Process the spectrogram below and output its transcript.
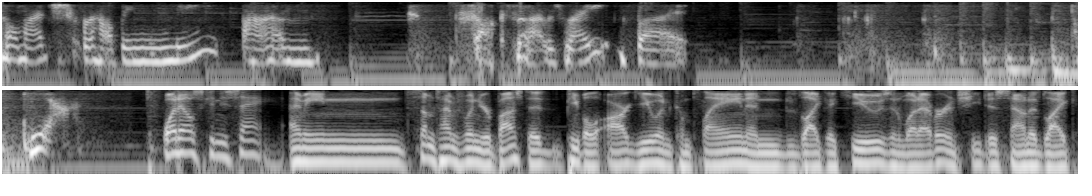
so much for helping me. Um, sucks that I was right, but yeah. What else can you say? I mean, sometimes when you're busted, people argue and complain and like accuse and whatever. And she just sounded like,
